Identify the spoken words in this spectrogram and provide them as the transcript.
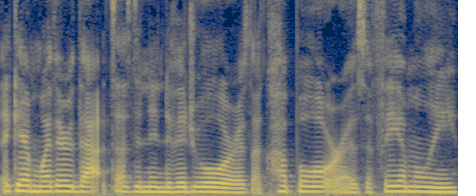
again, whether that's as an individual or as a couple or as a family,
